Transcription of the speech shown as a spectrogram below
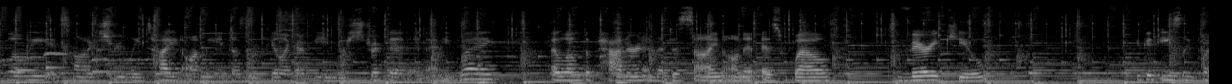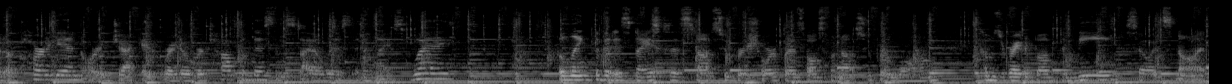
flowy. It's not extremely tight on me. It doesn't feel like I'm being restricted in any way. I love the pattern and the design on it as well. It's very cute. You could easily put a cardigan or a jacket right over top of this and style this in a nice way. The length of it is nice because it's not super short, but it's also not super long. It comes right above the knee, so it's not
